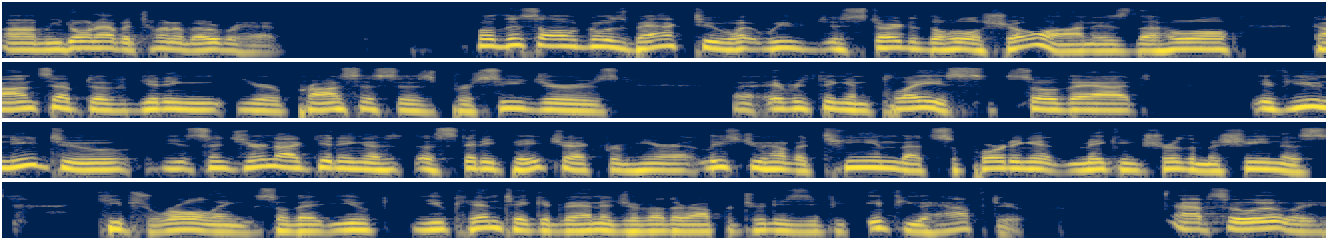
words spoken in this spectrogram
um, you don't have a ton of overhead. Well, this all goes back to what we've just started the whole show on is the whole concept of getting your processes, procedures, uh, everything in place so that if you need to, you, since you're not getting a, a, steady paycheck from here, at least you have a team that's supporting it, and making sure the machine is keeps rolling, so that you you can take advantage of other opportunities if if you have to. Absolutely,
